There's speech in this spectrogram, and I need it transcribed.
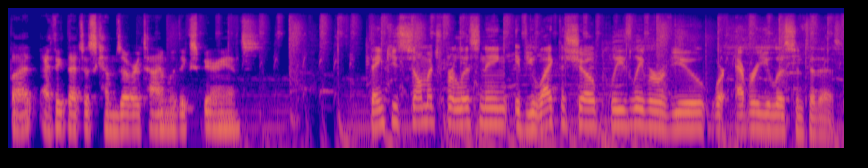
But I think that just comes over time with experience. Thank you so much for listening. If you like the show, please leave a review wherever you listen to this.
